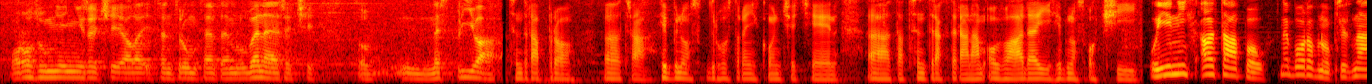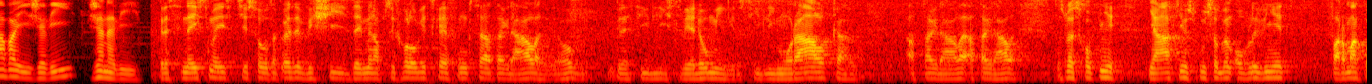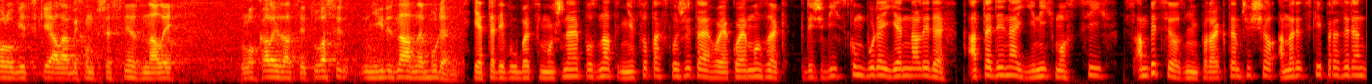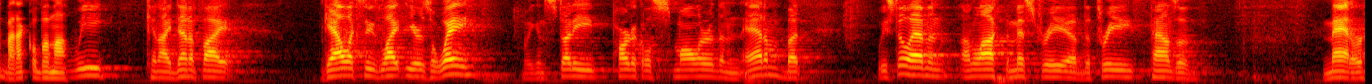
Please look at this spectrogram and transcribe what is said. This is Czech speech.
porozumění řeči, ale i centrum té, té mluvené řeči. To nesplývá. Centra pro třeba hybnost druhostranných končetin, eh, ta centra, která nám ovládají hybnost očí. U jiných ale tápou, nebo rovnou přiznávají, že ví, že neví. Kde si nejsme jistí, jsou takové ty vyšší, zejména psychologické funkce a tak dále. Jo? Kde sídlí svědomí, kde sídlí morálka a tak dále a tak dále. To jsme schopni nějakým způsobem ovlivnit farmakologicky, ale abychom přesně znali lokalizaci, tu asi nikdy znát nebudeme. Je tedy vůbec možné poznat něco tak složitého, jako je mozek, když výzkum bude jen na lidech, a tedy na jiných mozcích? S ambiciozním projektem přišel americký prezident Barack Obama. We can identify galaxies light years away. We can study particles smaller than an atom, but we still haven't unlocked the mystery of the three pounds of matter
